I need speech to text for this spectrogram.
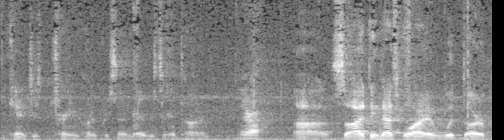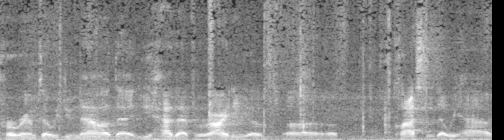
you can't just train 100% every single time. Yeah. Uh, so I think that's why with our programs that we do now, that you have that variety of, uh, of classes that we have.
